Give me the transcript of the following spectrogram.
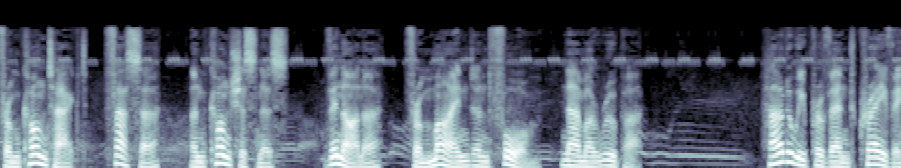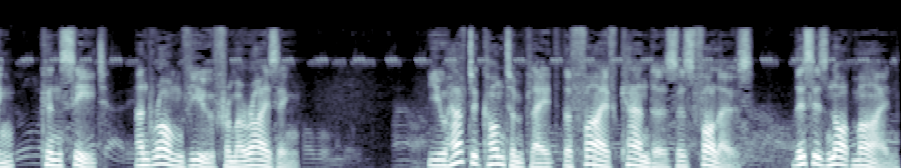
from contact, phassa, and consciousness, vinnana, from mind and form, nama rupa. How do we prevent craving, conceit, and wrong view from arising? You have to contemplate the five khandhas as follows. This is not mine,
